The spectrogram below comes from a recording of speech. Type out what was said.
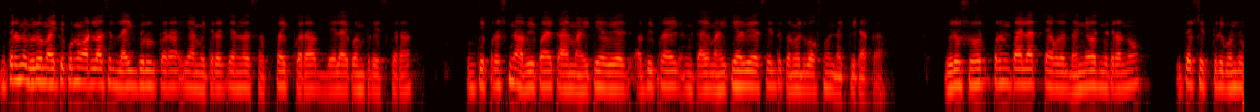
मित्रांनो व्हिडिओ माहितीपूर्ण वाटला असेल लाईक जरूर करा. या मित्राच्या चॅनलला सबस्क्राईब करा बेल आयकॉन प्रेस करा. तुमचे प्रश्न अभिप्राय काय माहिती हवी अस- अभिप्राय आणि काय माहिती हवी असेल तर कमेंट बॉक्समध्ये नक्की टाका. व्हिडिओ शेवटपर्यंत पाहिलात त्याबद्दल धन्यवाद मित्रांनो. इतर शेतकरी बंधू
